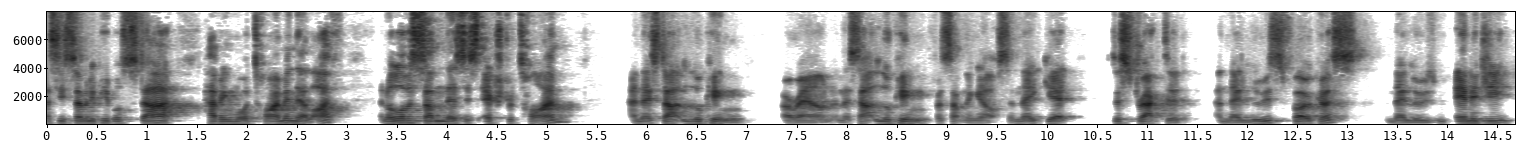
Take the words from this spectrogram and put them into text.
I see so many people start having more time in their life. And all of a sudden, there's this extra time, and they start looking around and they start looking for something else, and they get distracted and they lose focus and they lose energy,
